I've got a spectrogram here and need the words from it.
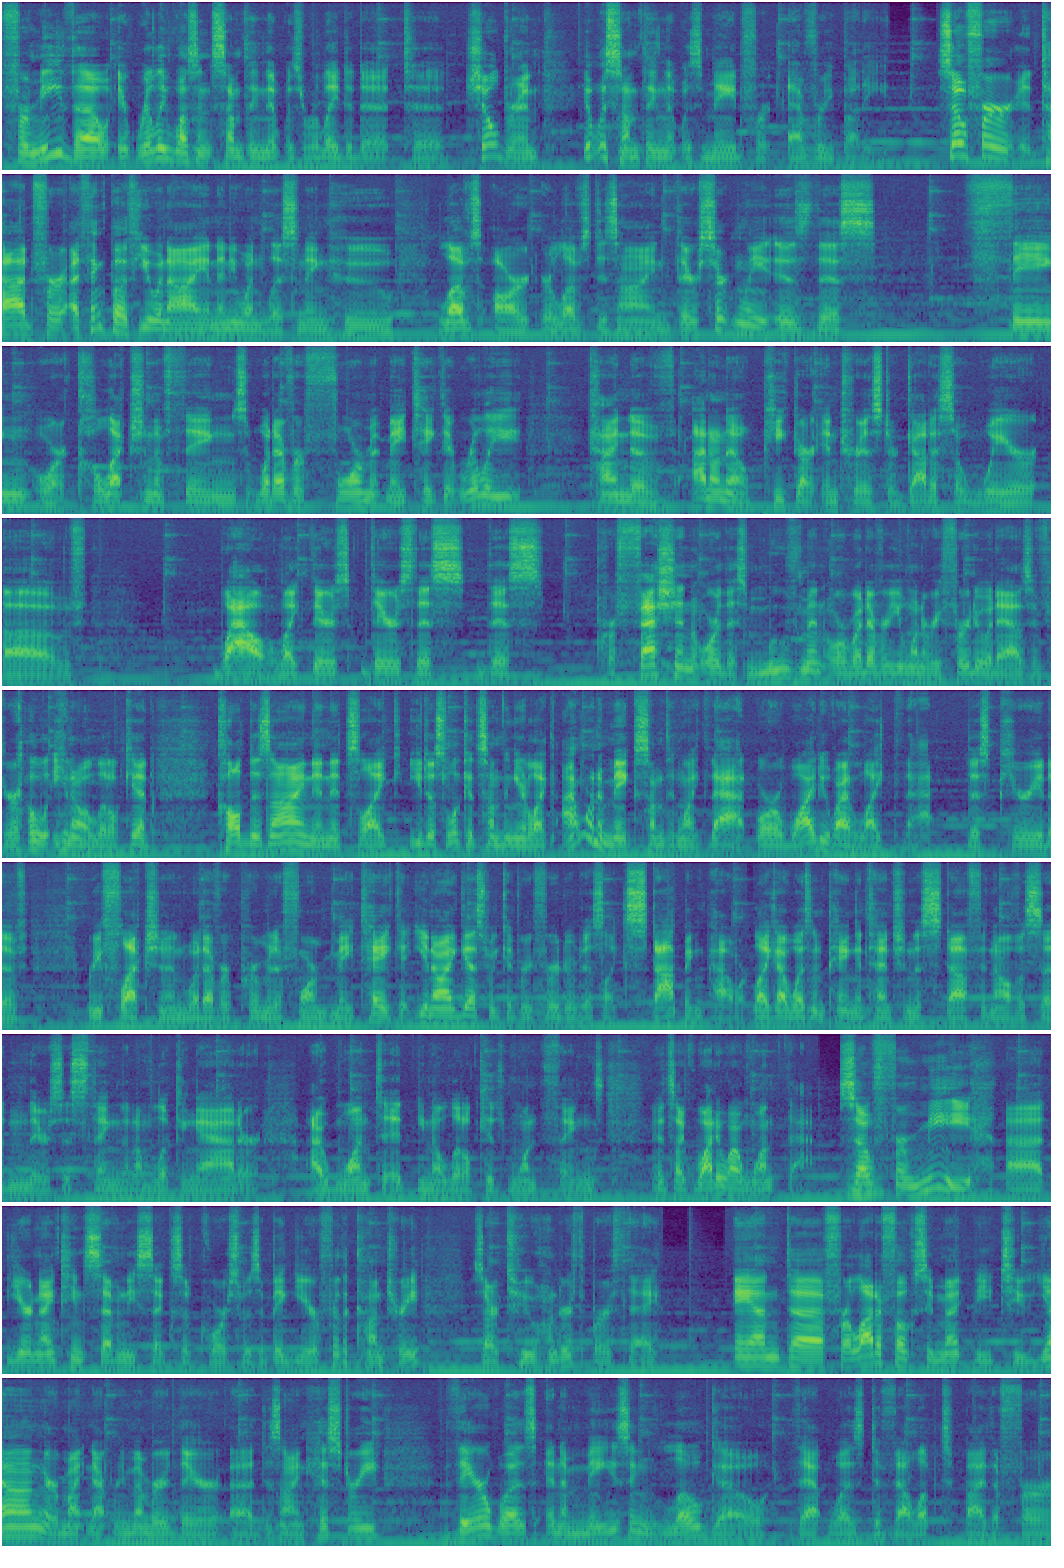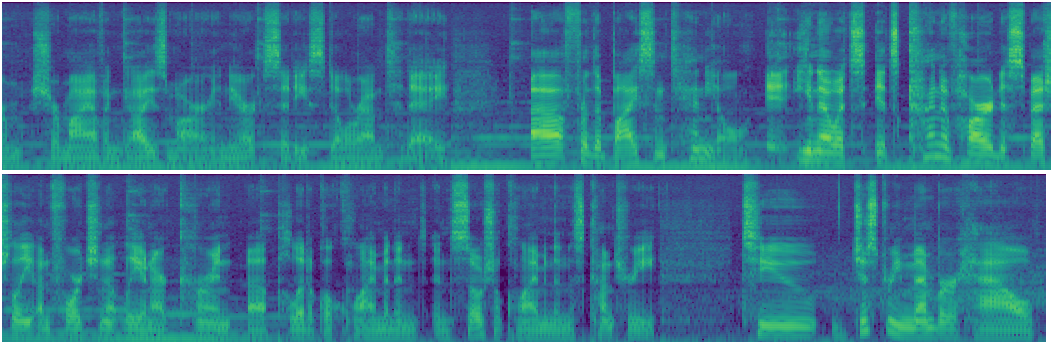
for me though it really wasn't something that was related to, to children. It was something that was made for everybody. So for todd for i think both you and i and anyone listening who loves art or loves design there certainly is this thing or collection of things, whatever form it may take, that really kind of, I don't know, piqued our interest or got us aware of wow, like there's there's this this profession or this movement or whatever you want to refer to it as if you're a, you know a little kid called design and it's like you just look at something you're like I want to make something like that or why do I like that this period of reflection in whatever primitive form it may take. You know, I guess we could refer to it as like stopping power. Like I wasn't paying attention to stuff and all of a sudden there's this thing that I'm looking at or I want it. You know, little kids want things. And it's like, why do I want that? So for me, uh, year 1976, of course, was a big year for the country. It was our 200th birthday. And uh, for a lot of folks who might be too young or might not remember their uh, design history, there was an amazing logo that was developed by the firm Chermayeff and Geismar in New York City, still around today, uh, for the bicentennial. It, you know, it's it's kind of hard, especially unfortunately in our current uh, political climate and, and social climate in this country, to just remember how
